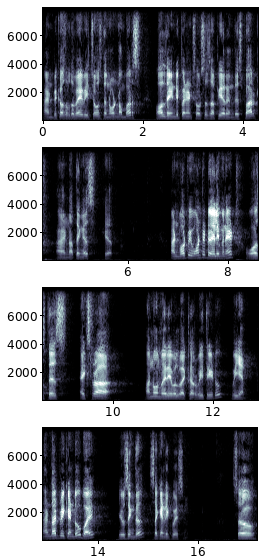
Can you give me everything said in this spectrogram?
and because of the way we chose the node numbers all the independent sources appear in this part and nothing is here. And what we wanted to eliminate was this extra unknown variable vector v 3 to v n and that we can do by using the second equation. So,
